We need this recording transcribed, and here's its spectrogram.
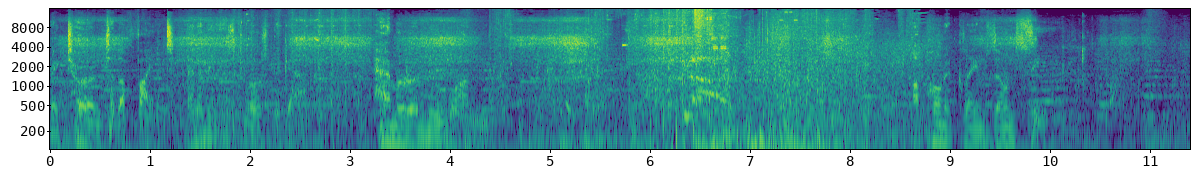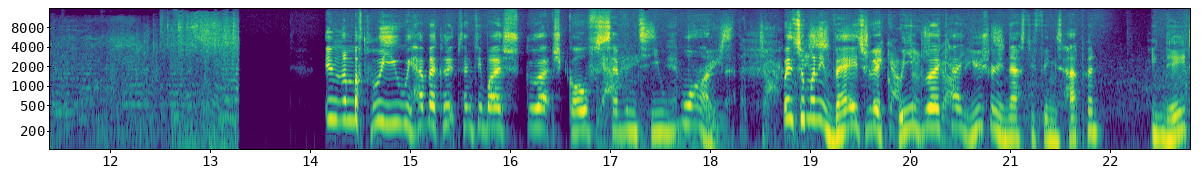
Return to the fight. Enemy has closed the gap. Hammer a new one. Opponent claims Zone C. In number 3, we have a clip sent in by Scratch Golf 71. When someone invades with a Queenbreaker, usually nasty things happen. Indeed.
